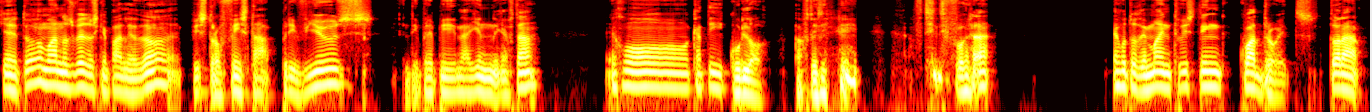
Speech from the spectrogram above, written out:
Χαιρετώ, Μάνος Βέζος και πάλι εδώ, επιστροφή στα previews, γιατί πρέπει να γίνουν και αυτά. Έχω κάτι κουλό αυτή, αυτή τη φορά. Έχω το The Mind Twisting Quadroids. Τώρα,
